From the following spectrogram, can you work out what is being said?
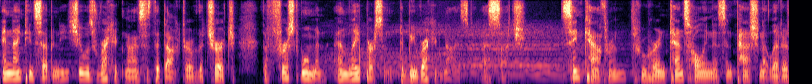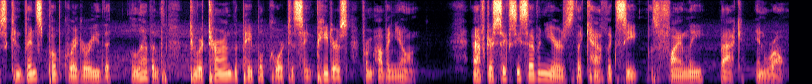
In 1970, she was recognized as the Doctor of the Church, the first woman and layperson to be recognized as such. St. Catherine, through her intense holiness and passionate letters, convinced Pope Gregory XI to return the papal court to St. Peter's from Avignon. After 67 years, the Catholic seat was finally back in Rome.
